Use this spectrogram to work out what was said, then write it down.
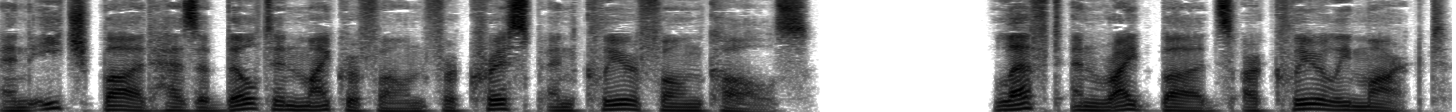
and each bud has a built-in microphone for crisp and clear phone calls. Left and right buds are clearly marked.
